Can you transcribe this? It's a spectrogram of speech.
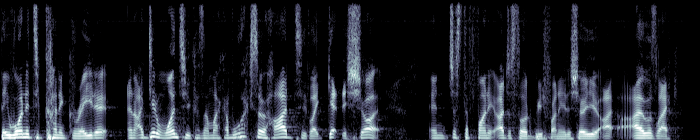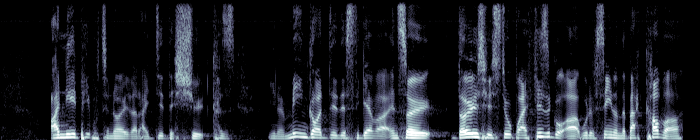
they wanted to kind of grade it and I didn't want to because I'm like, I've worked so hard to like get this shot. And just a funny, I just thought it'd be funny to show you. I, I was like, I need people to know that I did this shoot because, you know, me and God did this together. And so those who still buy physical art would have seen on the back cover,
